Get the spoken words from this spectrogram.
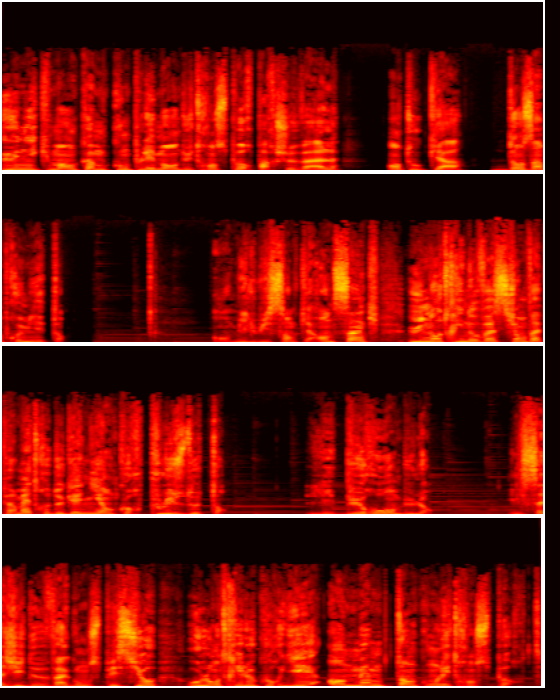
uniquement comme complément du transport par cheval, en tout cas dans un premier temps. En 1845, une autre innovation va permettre de gagner encore plus de temps. Les bureaux ambulants. Il s'agit de wagons spéciaux où l'on trie le courrier en même temps qu'on les transporte.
